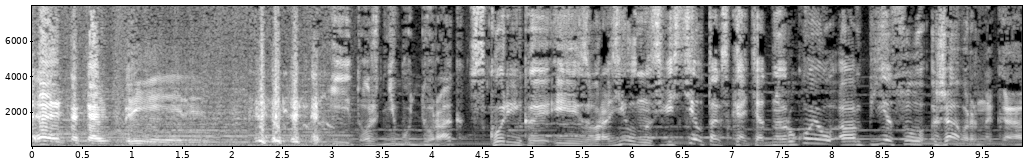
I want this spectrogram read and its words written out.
Эх, какая прелесть! И тоже не будь дурак, скоренько изобразил, насвистел, так сказать, одной рукой а, пьесу «Жаворонок» а,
